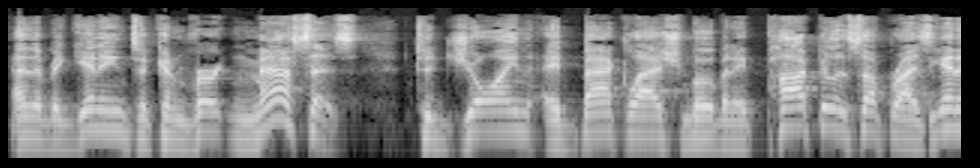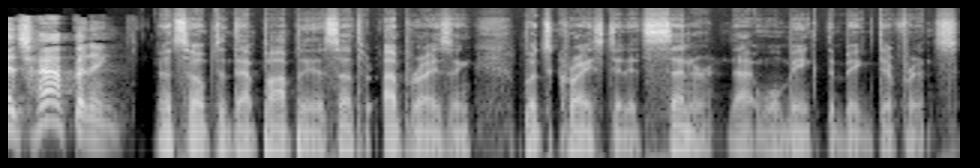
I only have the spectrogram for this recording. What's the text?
and they're beginning to convert in masses to join a backlash movement, a populist uprising, and it's happening. Let's hope that that populist uprising puts Christ at its center. That will make the big difference.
